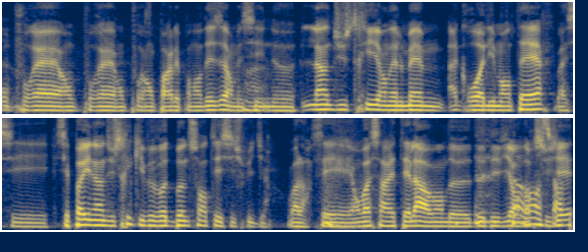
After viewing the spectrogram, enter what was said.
on, on pourrait, on pourrait, on pourrait en parler pendant des heures, mais c'est une l'industrie en elle-même agroalimentaire. Bah, c'est, c'est pas une industrie qui veut votre bonne santé, si je puis dire. Voilà. C'est, on va s'arrêter là avant de, de dévier en hors se faire sujet.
